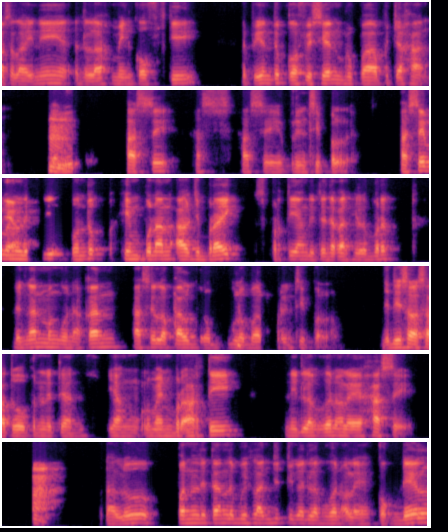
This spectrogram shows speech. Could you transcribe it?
masalah ini adalah Minkowski, tapi untuk koefisien berupa pecahan. Lalu Hmm. HC, Has- HC principle. HC Ya. meneliti untuk himpunan algebraik seperti yang ditindakan Hilbert dengan menggunakan hasil lokal glo- global principle. Jadi salah satu penelitian yang lumayan berarti ini dilakukan oleh HC. Hmm. Lalu penelitian lebih lanjut juga dilakukan oleh Cockdale,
